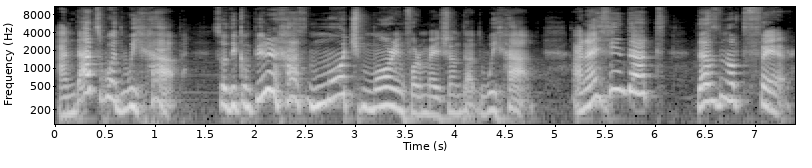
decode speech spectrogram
And that's what we have. So the computer has much more information that we have. And i think that that's not fair.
